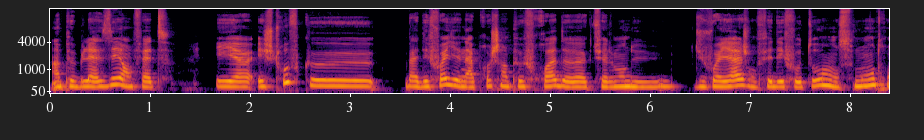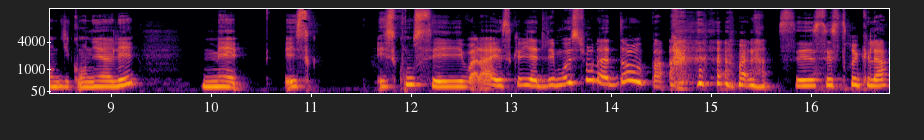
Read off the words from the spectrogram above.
un peu blasé en fait. Et, et je trouve que bah, des fois, il y a une approche un peu froide euh, actuellement du, voyage. On fait des photos, on se montre, on dit qu'on y est allé. Mais est-ce est qu'on sait, voilà, est-ce qu'il y a de l'émotion là-dedans ou pas? Voilà, c'est ce truc-là.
